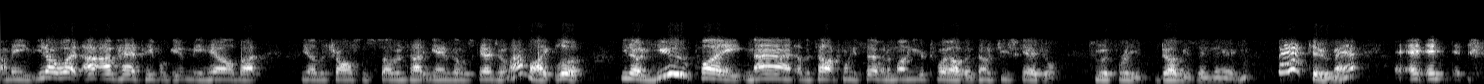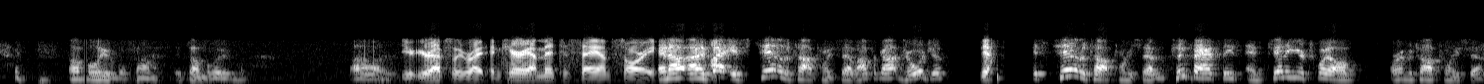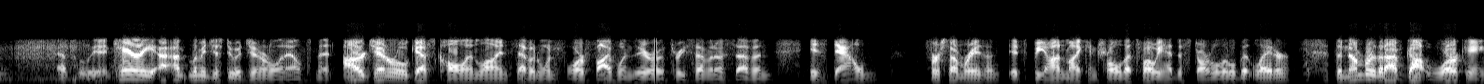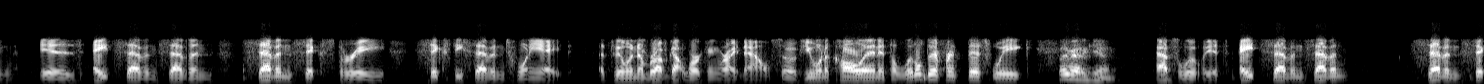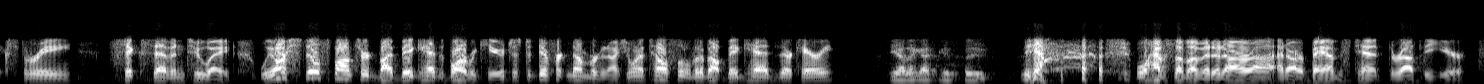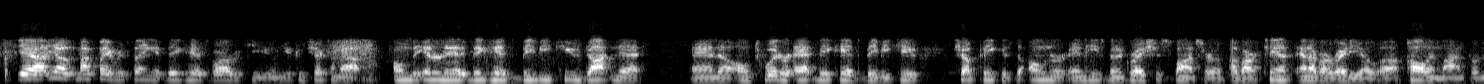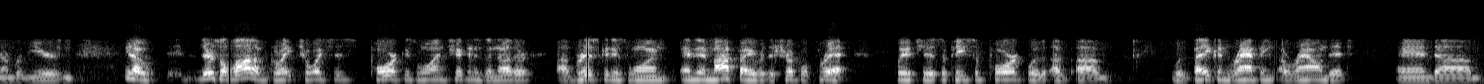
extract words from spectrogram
I mean, you know what? I, I've had people giving me hell about, you know, the Charleston Southern type games on the schedule, and I'm like, look, you know, you play nine of the top 27 among your 12, and don't you schedule two or three W's in there? You have to, man. And, and it, unbelievable, Thomas. It's unbelievable. Uh, You're, you're absolutely right. And Kerry, I meant to say, I'm sorry. and I, I, in fact, it's 10 of the top 27. I forgot Georgia. Yeah. It's 10 of the top 27. Two Patsies and 10 of your 12 are in the top 27. Absolutely. And Carrie, I, let me just do a general announcement. Our general guest call-in line, 714-510-3707, is down for some reason. It's beyond my control. That's why we had to start a little bit later. The number that I've got working is 877-763-6728. That's the only number I've got working right now. So if you want to call in, it's a little different this week. Say that again. Absolutely. It's 877 763 6728. We are still sponsored by Big Heads Barbecue, just a different number tonight. You want to tell us a little bit about Big Heads there, Carrie? Yeah, they got good food. Yeah. we'll have some of it at our uh, at our BAM's tent throughout the year. Yeah, you know, my favorite thing at Big Heads Barbecue, and you can check them out on the internet at bigheadsbbq.net and uh, on Twitter at bigheadsbbq. Chuck Peak is the owner, and he's been a gracious sponsor of, of our tent and of our radio uh, call-in line for a number of years. And you know, there's a lot of great choices. Pork is one, chicken is another, uh, brisket is one, and then my favorite, the triple threat, which is a piece of pork with a, um, with bacon wrapping around it and um,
